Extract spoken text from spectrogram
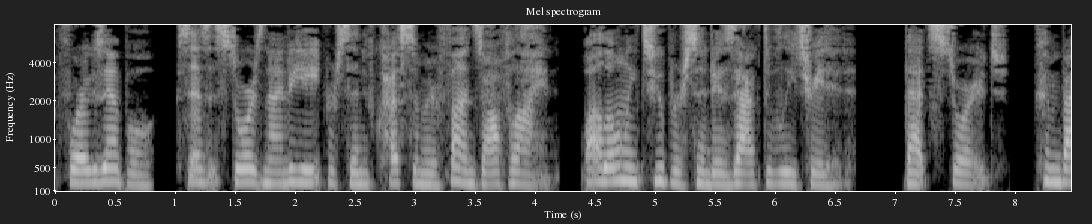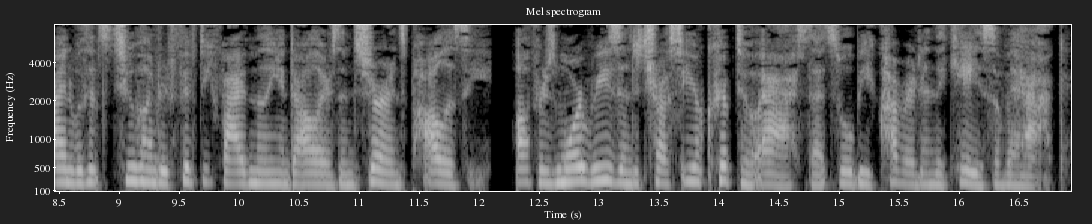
for example, says it stores 98% of customer funds offline, while only 2% is actively traded. That storage, combined with its $255 million insurance policy, offers more reason to trust your crypto assets will be covered in the case of a hack.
